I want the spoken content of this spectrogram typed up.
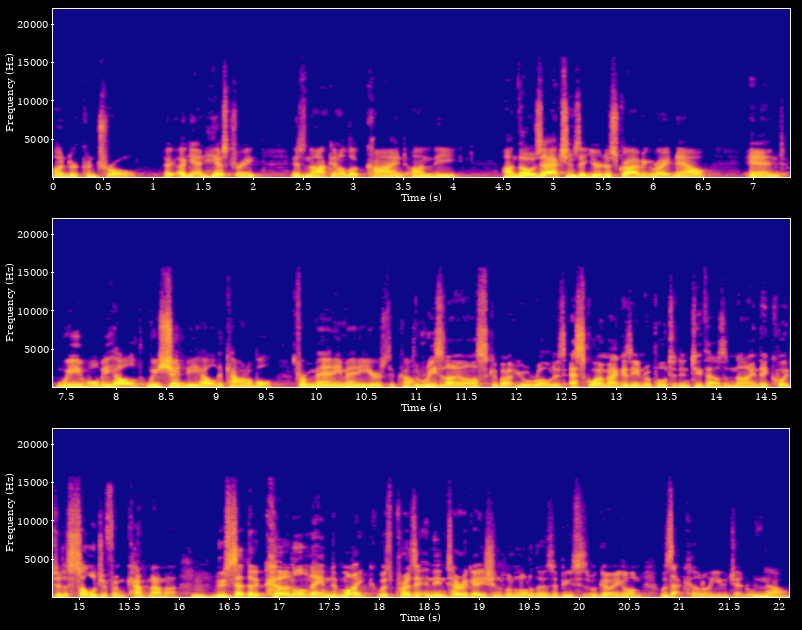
under control. Again, history is not going to look kind on the on those actions that you're describing right now, and we will be held. We should be held accountable for many, many years to come. The reason I ask about your role is Esquire magazine reported in 2009, they quoted a soldier from Camp Nama Mm-hmm. who said that a colonel named Mike was present in the interrogations when a lot of those abuses were going on. Was that colonel you, General? No,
